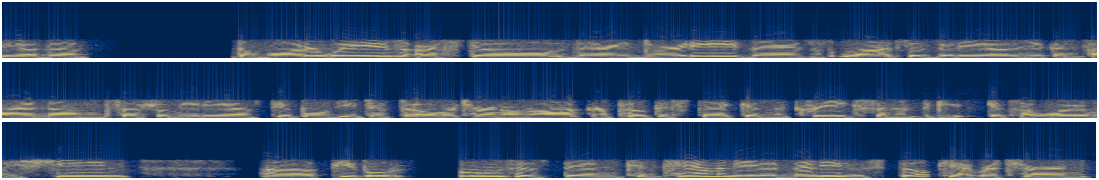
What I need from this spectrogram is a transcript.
you know, the the waterways are still very dirty. There's lots of videos you can find on social media of people you just overturn a rock or poke a stick in the creeks and it gets an oily sheen. Uh, people's homes have been contaminated, many who still can't return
